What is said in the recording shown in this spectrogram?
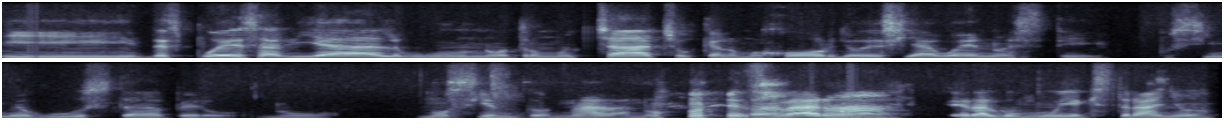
Y después había algún otro muchacho que a lo mejor yo decía, bueno, este, pues sí me gusta, pero no, no siento nada, ¿no? es raro, era algo muy extraño.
